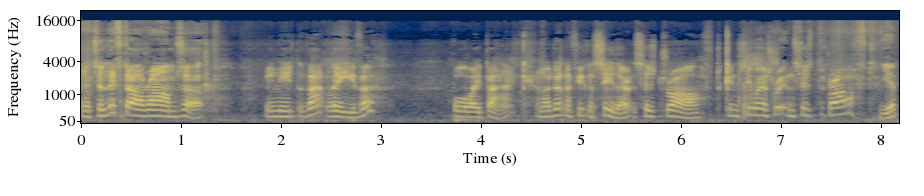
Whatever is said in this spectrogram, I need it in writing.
Now to lift our arms up, we need that lever all the way back, and I don't know if you can see there, it says draft. Can you see where it's written it says draft? Yep.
